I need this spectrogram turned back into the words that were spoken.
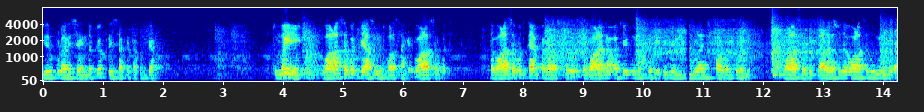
जिरपूड आणि सैंदव किंवा खडी साखर टाकून प्या. तुम्ही वाळा सरबत प्या असं मी तुम्हाला सांगेल वाळा सरबत. तर वाळा सरबत काय प्रकार असतो? तर वाळा नावाची एक वनस्पती आहे त्याची मुळांची पावडर करून वाळा सरबत बाजारात सुद्धा वाळा सरबत मिळतो.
